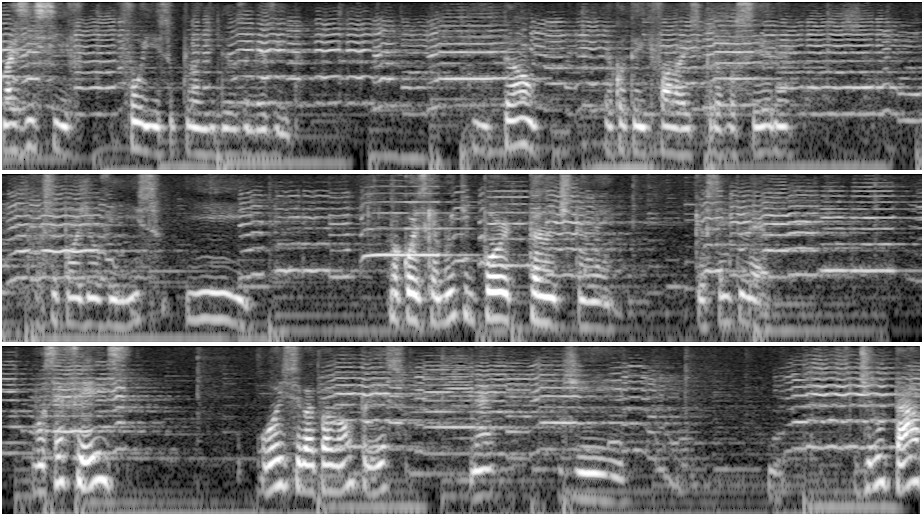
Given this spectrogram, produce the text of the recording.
Mas e se foi isso o plano de Deus na minha vida? Então, é que eu tenho que falar isso para você, né? Você pode ouvir isso e uma coisa que é muito importante também que eu sempre levo. Você fez. Hoje você vai pagar um preço, né? De, de lutar.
